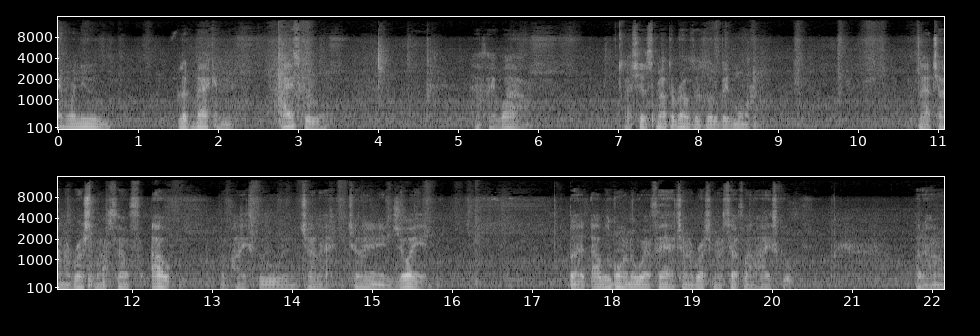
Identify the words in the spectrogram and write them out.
And when you look back in high school, I say, wow, I should have smelt the roses a little bit more. Not trying to rush myself out of high school and try to try and enjoy it. But I was going nowhere fast trying to rush myself out of high school. But um,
